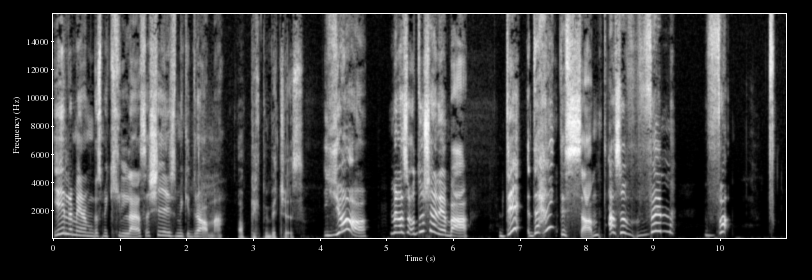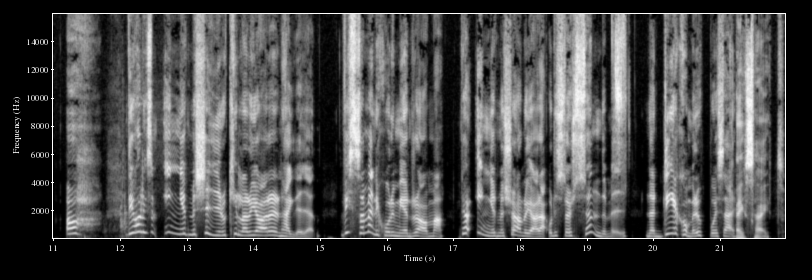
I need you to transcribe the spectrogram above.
jag gillar mer att umgås med killar, alltså tjejer är så mycket drama. Ja, pick me bitches. Ja! Men alltså, och då känner jag bara, det, det här är inte sant. Alltså vem, va? Ah, det har liksom inget med tjejer och killar att göra den här grejen. Vissa människor är mer drama, det har inget med kön att göra och det stör sönder mig när det kommer upp och är så här. Exakt.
